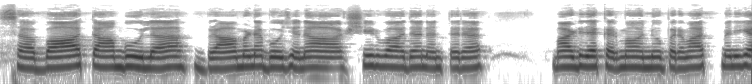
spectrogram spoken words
ಸಭಾತಾಂಬೂಲ ಬ್ರಾಹ್ಮಣ ಭೋಜನ ಆಶೀರ್ವಾದ ನಂತರ ಮಾಡಿದ ಕರ್ಮವನ್ನು ಪರಮಾತ್ಮನಿಗೆ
